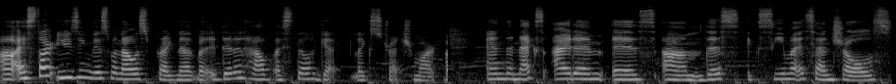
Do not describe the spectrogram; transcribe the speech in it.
Uh, I start using this when I was pregnant but it didn't help. I still get like stretch mark and the next item is um, this eczema essentials.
